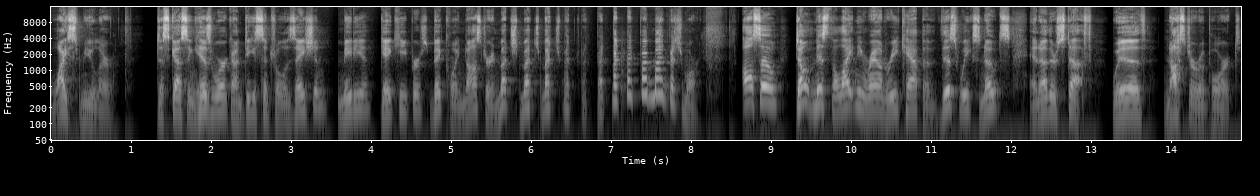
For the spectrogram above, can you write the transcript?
Weissmueller discussing his work on decentralization, media, gatekeepers, Bitcoin, Nostr, and much, much, much, much, much, much, much, much, much, much more. Also, don't miss the lightning round recap of this week's notes and other stuff with Nostr Report.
